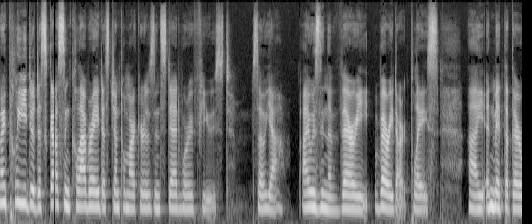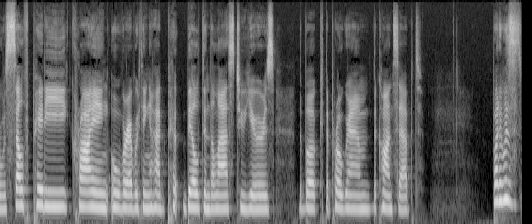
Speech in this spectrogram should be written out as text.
My plea to discuss and collaborate as gentle markers instead were refused. So, yeah, I was in a very, very dark place. I admit that there was self pity, crying over everything I had built in the last two years the book, the program, the concept. But it was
